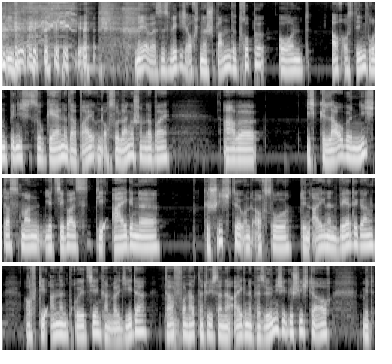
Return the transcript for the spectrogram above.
nee, aber es ist wirklich auch eine spannende Truppe und auch aus dem Grund bin ich so gerne dabei und auch so lange schon dabei. Aber ich glaube nicht, dass man jetzt jeweils die eigene Geschichte und auch so den eigenen Werdegang auf die anderen projizieren kann, weil jeder davon hat natürlich seine eigene persönliche Geschichte auch mit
